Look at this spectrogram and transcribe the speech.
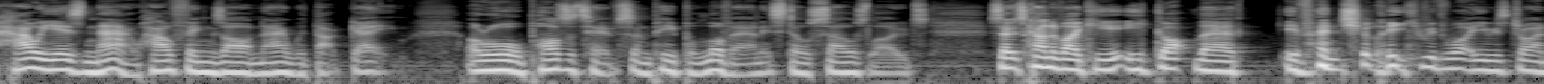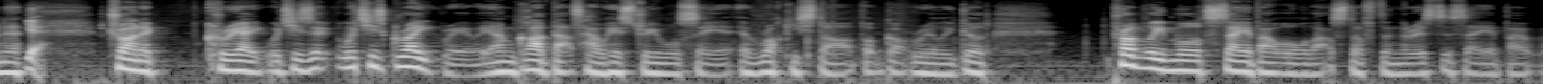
how he is now, how things are now with that game, are all positives, and people love it, and it still sells loads. So it's kind of like he, he got there eventually with what he was trying to yeah. trying to create, which is which is great. Really, I'm glad that's how history will see it. A rocky start, but got really good. Probably more to say about all that stuff than there is to say about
